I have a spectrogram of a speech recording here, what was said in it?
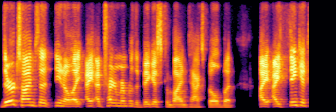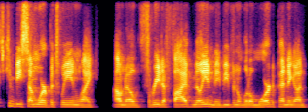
there are times that you know I, I I'm trying to remember the biggest combined tax bill, but I I think it can be somewhere between like I don't know three to five million, maybe even a little more, depending on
